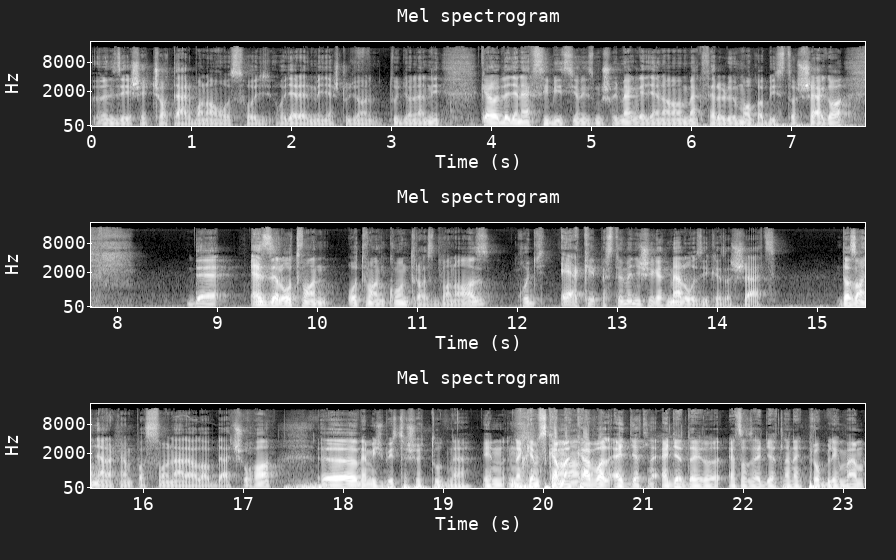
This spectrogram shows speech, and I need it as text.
önzés egy csatárban ahhoz, hogy, hogy eredményes tudjon, tudjon lenni. Kell, hogy legyen exhibicionizmus, hogy meglegyen a megfelelő magabiztossága. De ezzel ott van, ott van kontrasztban az, hogy elképesztő mennyiséget melózik ez a srác de az anyjának nem passzolná le a labdát soha. Ö... Nem is biztos, hogy tudná. Én, nekem Skamakával egyetlen, egyedül ez az egyetlen egy problémám,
